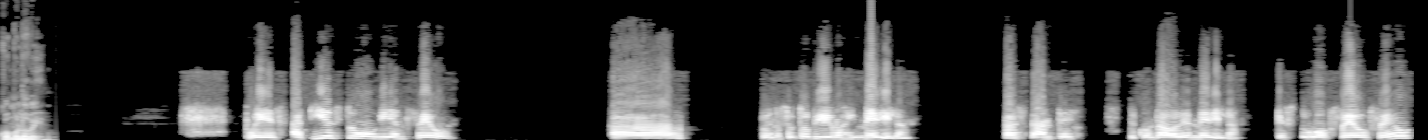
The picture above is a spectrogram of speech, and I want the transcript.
¿Cómo lo ve? Pues aquí estuvo bien feo. Ah, pues nosotros vivimos en Maryland bastante, el condado de Maryland. Estuvo feo, feo.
